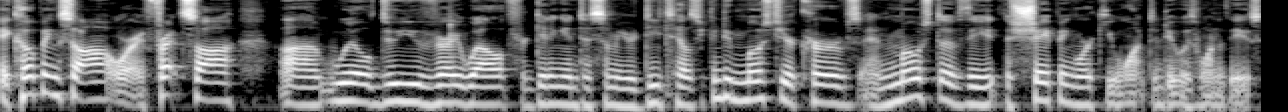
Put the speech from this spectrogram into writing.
A coping saw or a fret saw uh, will do you very well for getting into some of your details. You can do most of your curves and most of the, the shaping work you want to do with one of these.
